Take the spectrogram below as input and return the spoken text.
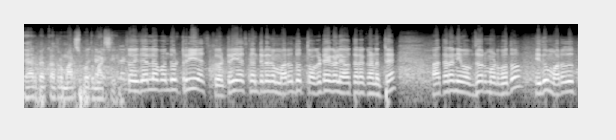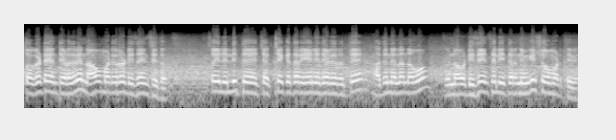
ಯಾರು ಬೇಕಾದರೂ ಮಾಡಿಸ್ಬೋದು, ಮಾಡಿಸಿ. ಸೊ ಇದೆಲ್ಲ ಬಂದು ಟ್ರೀ ಎಸ್ಕ್ ಟ್ರೀ ಎಸ್ಕ್ ಅಂತ ಹೇಳಿದ್ರೆ ಮರದ ತೊಗಟೆಗಳು ಯಾವ ಥರ ಕಾಣುತ್ತೆ? ಆ ಥರ ನೀವು ಅಬ್ಸರ್ವ್ ಮಾಡ್ಬೋದು. ಇದು ಮರದ ತೊಗಟೆ ಅಂತ ಹೇಳಿದ್ರೆ ನಾವು ಮಾಡಿರೋ ಡಿಸೈನ್ಸ್ ಇದು. ಸೊ ಇಲ್ಲಿ ಇಲ್ಲಿ ತೆ- ಚಕ್ ಚಕ್ ಥರ ಏನಿದೆ ಹೇಳಿರುತ್ತೆ. ಅದನ್ನೆಲ್ಲ ನಾವು ನಾವು ಡಿಸೈನ್ಸಲ್ಲಿ ಈ ಥರ ನಿಮಗೆ ಶೋ ಮಾಡ್ತೀವಿ.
